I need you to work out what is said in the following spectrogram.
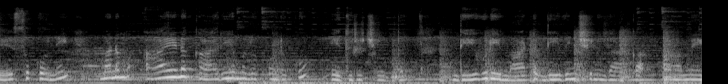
చేసుకొని మనం ఆయన కార్యముల కొరకు ఎదురు చూద్దాం దేవుడి మాట దీవించునుగాక. ఆమె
